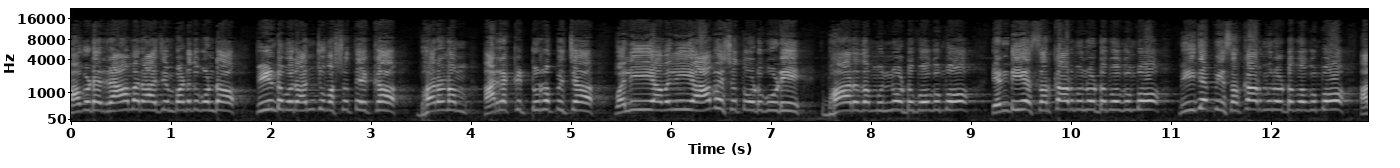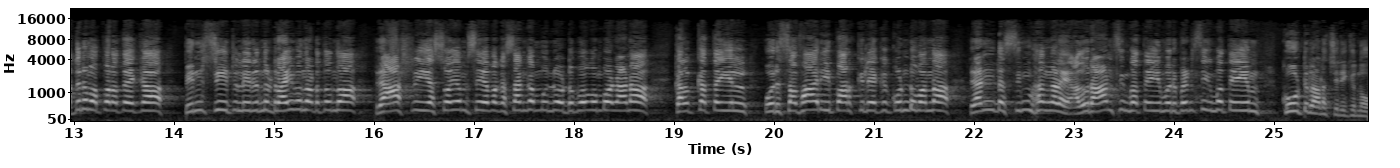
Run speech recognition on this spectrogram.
അവിടെ രാമരാജ്യം പണിതുകൊണ്ട് വീണ്ടും ഒരു അഞ്ചു വർഷത്തേക്ക് ഭരണം അരക്കിട്ടുറപ്പിച്ച് വലിയ വലിയ ആവേശത്തോടു കൂടി ഭാരതം മുന്നോട്ട് പോകുമ്പോ എൻ ഡി എ സർക്കാർ മുന്നോട്ട് പോകുമ്പോ ബി ജെ പി സർക്കാർ മുന്നോട്ട് പോകുമ്പോ അതിനുമപ്പുറത്തേക്ക് പിൻസീറ്റിൽ ഇരുന്ന് ഡ്രൈവ് നടത്തുന്ന രാഷ്ട്രീയ സ്വയം സേവക സംഘം മുന്നോട്ട് പോകുമ്പോഴാണ് കൽക്കത്തയിൽ ഒരു സഫാരി പാർക്കിലേക്ക് കൊണ്ടുവന്ന രണ്ട് സിംഹങ്ങളെ അതൊരു ആൺ സിംഹത്തെയും ഒരു പെൺസിംഹത്തെയും കൂട്ടിലടച്ചിരിക്കുന്നു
